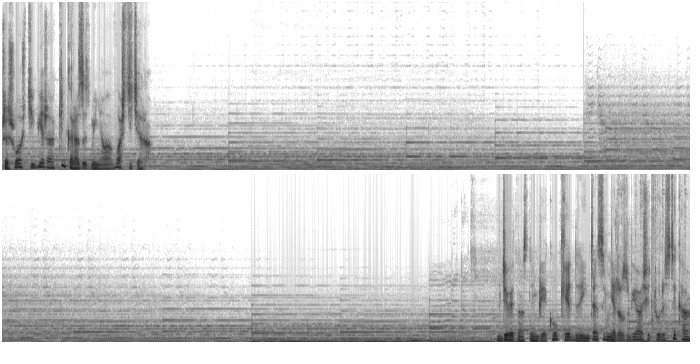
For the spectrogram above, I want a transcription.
Przeszłości wieża kilka razy zmieniała właściciela. W XIX wieku, kiedy intensywnie rozwijała się turystyka,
